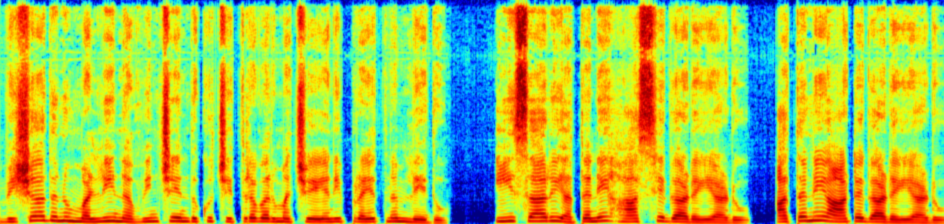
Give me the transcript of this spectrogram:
విషాదను మళ్ళీ నవ్వించేందుకు చిత్రవర్మ చేయని ప్రయత్నం లేదు. ఈసారి అతనే హాస్యగాడయ్యాడు. అతనే ఆటగాడయ్యాడు.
